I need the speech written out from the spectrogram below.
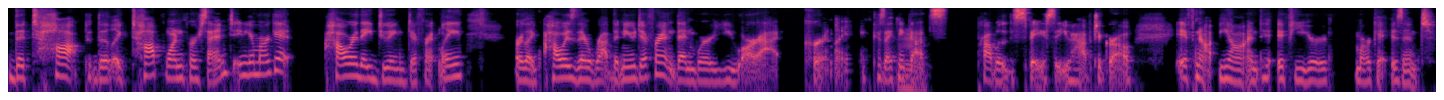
the top, the like top 1% in your market. How are they doing differently? Or like, how is their revenue different than where you are at currently? Because I think Mm. that's probably the space that you have to grow, if not beyond, if your market isn't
